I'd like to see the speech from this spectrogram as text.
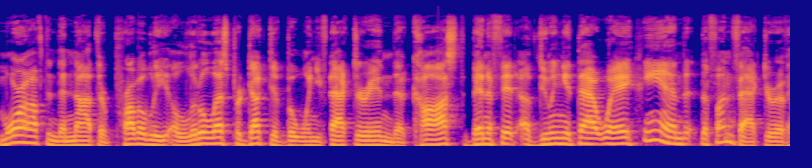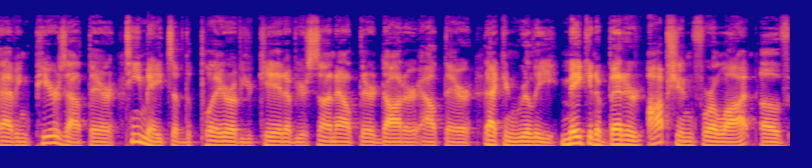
More often than not, they're probably a little less productive, but when you factor in the cost benefit of doing it that way and the fun factor of having peers out there, teammates of the player, of your kid, of your son out there, daughter out there, that can really make it a better option for a lot of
